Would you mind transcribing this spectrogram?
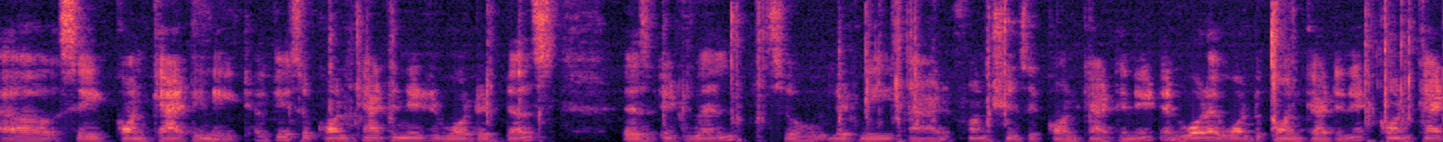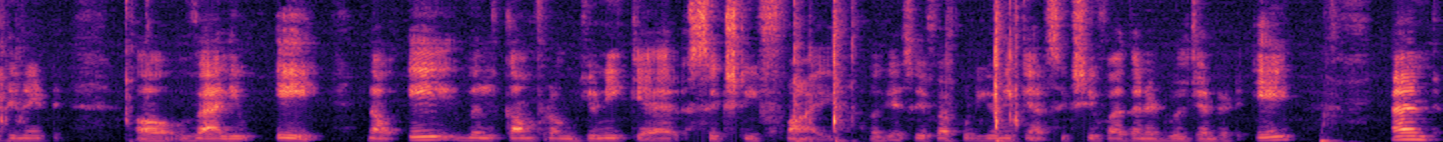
uh, say concatenate. Okay so concatenate what it does is it will so let me add a function say concatenate and what i want to concatenate concatenate uh, value a. Now a will come from UNICHAR 65 okay so if i put UNICHAR 65 then it will generate a. And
